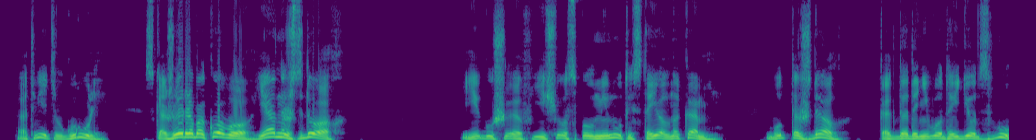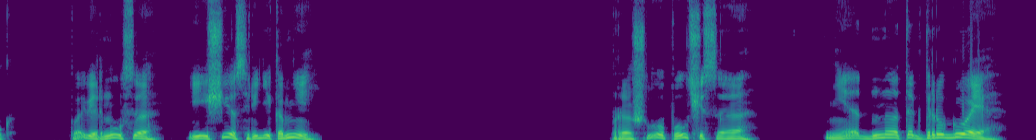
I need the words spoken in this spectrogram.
— ответил Гурули. «Скажи Рыбакову, Яныш сдох!» Ягушев еще с полминуты стоял на камне, будто ждал, когда до него дойдет звук. Повернулся и исчез среди камней. Прошло полчаса. «Не одно, так другое!»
